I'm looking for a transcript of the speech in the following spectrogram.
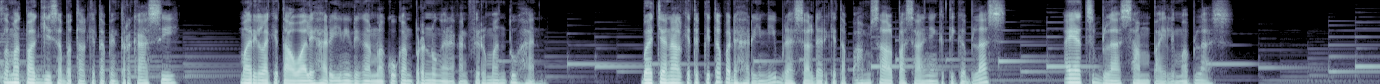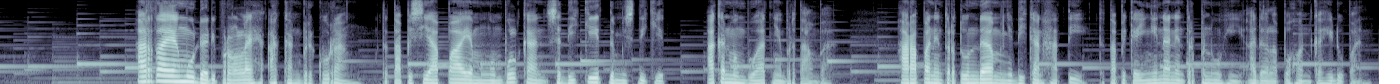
Selamat pagi sahabat Alkitab yang terkasih. Marilah kita awali hari ini dengan melakukan perenungan akan firman Tuhan. Bacaan Alkitab kita pada hari ini berasal dari kitab Amsal pasalnya yang ke-13 ayat 11 sampai 15. Harta yang mudah diperoleh akan berkurang, tetapi siapa yang mengumpulkan sedikit demi sedikit akan membuatnya bertambah. Harapan yang tertunda menyedihkan hati, tetapi keinginan yang terpenuhi adalah pohon kehidupan.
